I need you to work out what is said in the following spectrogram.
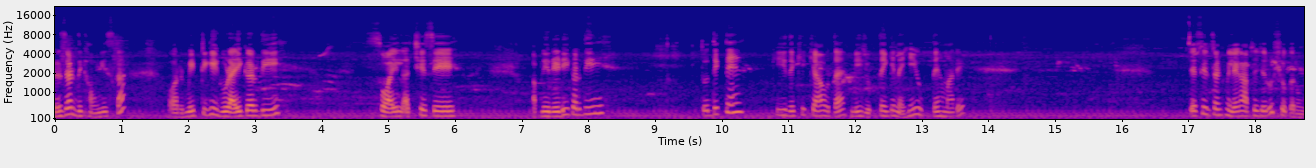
रिज़ल्ट दिखाऊँगी इसका। और मिट्टी की गुड़ाई कर दी सॉइल अच्छे से अपनी रेडी कर दी। तो देखते हैं कि देखिए क्या होता है, बीज उगते हैं कि नहीं उगते हमारे। जैसे रिज़ल्ट मिलेगा, आपसे ज़रूर शो करूँगी।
